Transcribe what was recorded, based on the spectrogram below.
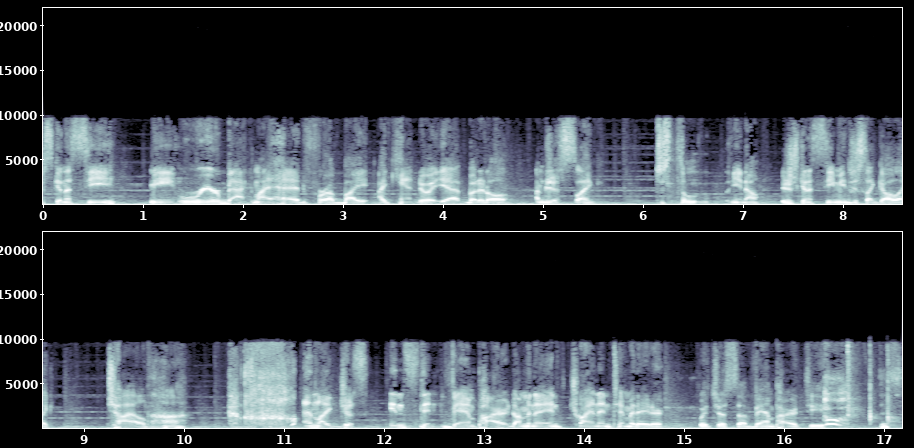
just gonna see me rear back my head for a bite. I can't do it yet, but it'll. I'm just like, just to, you know, you're just gonna see me just like go like, child, huh? And like just instant vampire. I'm gonna in, try and intimidate her with just a vampire teeth. Does,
